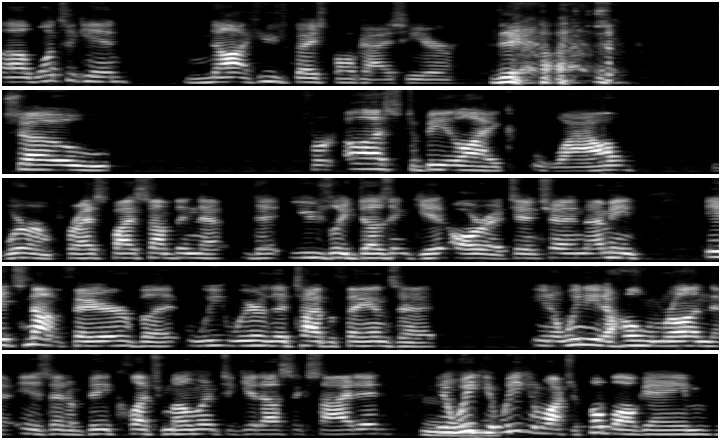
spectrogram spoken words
Uh, once again, not huge baseball guys here. Yeah. So for us to be like, wow, we're impressed by something that that usually doesn't get our attention. I mean, it's not fair, but we we're the type of fans that you know we need a home run that is at a big clutch moment to get us excited. You know, we can we can watch a football game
